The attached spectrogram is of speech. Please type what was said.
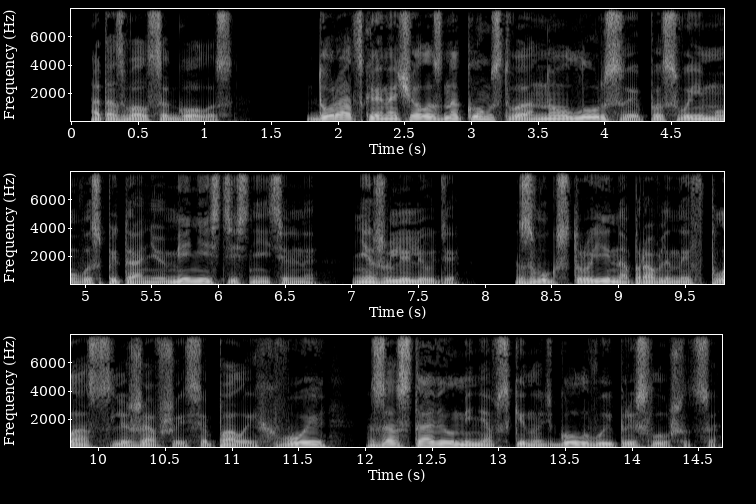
— отозвался голос. Дурацкое начало знакомства, но лурсы по своему воспитанию менее стеснительны, нежели люди. Звук струи, направленный в пласт слежавшейся палой хвои, заставил меня вскинуть голову и прислушаться.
